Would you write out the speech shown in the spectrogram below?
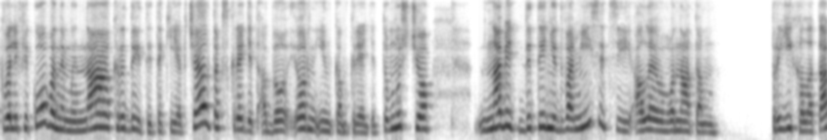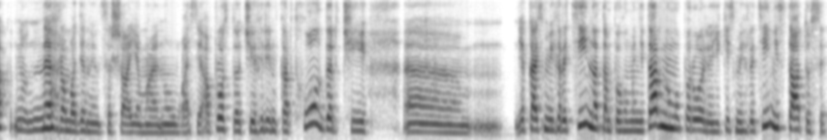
кваліфікованими на кредити, такі як Child Tax Credit або Earn Income Credit, тому що навіть дитині два місяці, але вона там приїхала так, ну не громадянин США, я маю на увазі, а просто чи грін-карт холдер, чи е, якась міграційна там по гуманітарному паролю, якісь міграційні статуси,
